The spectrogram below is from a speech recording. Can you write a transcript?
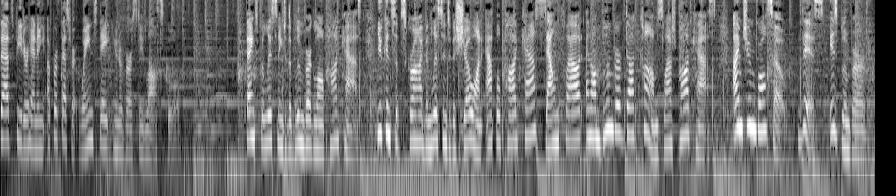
That's Peter Henning, a professor at Wayne State University Law School. Thanks for listening to the Bloomberg Law Podcast. You can subscribe and listen to the show on Apple Podcasts, SoundCloud, and on Bloomberg.com slash podcast. I'm June Grosso. This is Bloomberg.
